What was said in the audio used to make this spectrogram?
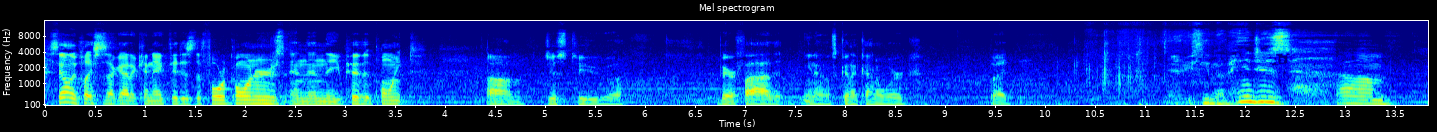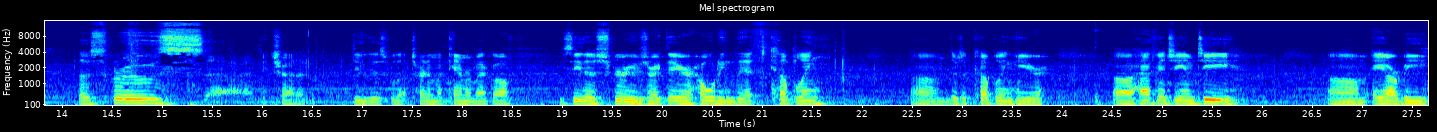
it's the only places I got it connected is the four corners and then the pivot point, um, just to uh, verify that, you know, it's gonna kind of work. But you see my hinges, um, those screws, uh, let me try to do this without turning my camera back off. You see those screws right there holding that coupling. Um, there's a coupling here. Uh, half inch EMT, um, ARB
